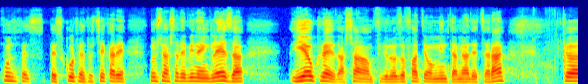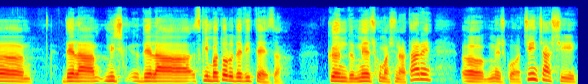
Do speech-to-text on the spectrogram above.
pun pe, pe scurt pentru cei care nu știu așa de bine engleză, eu cred, așa am filozofat eu în mintea mea de țăran, că de la, de la schimbătorul de viteză, când mergi cu mașina tare, uh, mergi cu o cincea și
